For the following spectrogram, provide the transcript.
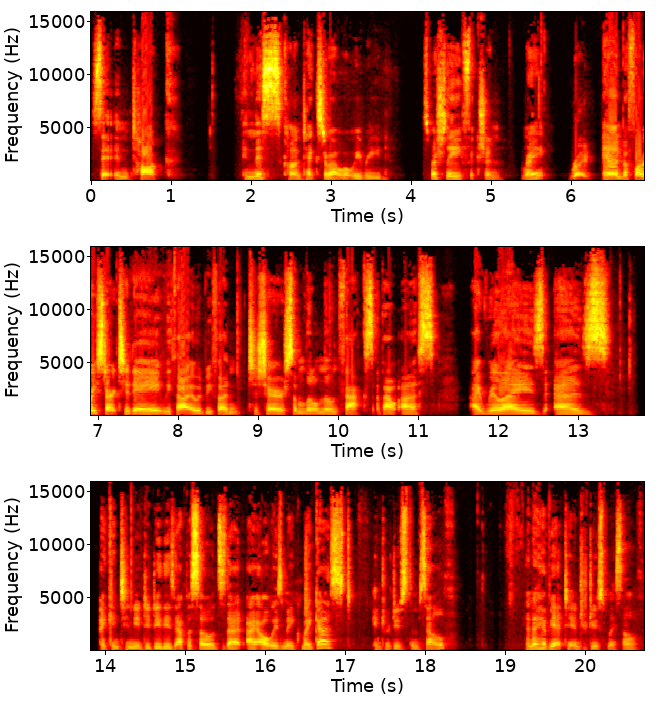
sit and talk in this context about what we read, especially fiction, right? Right. And before we start today, we thought it would be fun to share some little known facts about us. I realize as I continue to do these episodes that I always make my guest introduce themselves, and I have yet to introduce myself.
